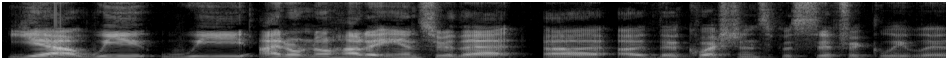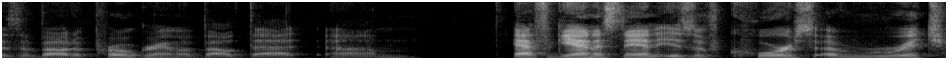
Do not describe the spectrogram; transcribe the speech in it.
yeah, we we I don't know how to answer that uh, uh, the question specifically, Liz, about a program about that. Um, Afghanistan is of course a rich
